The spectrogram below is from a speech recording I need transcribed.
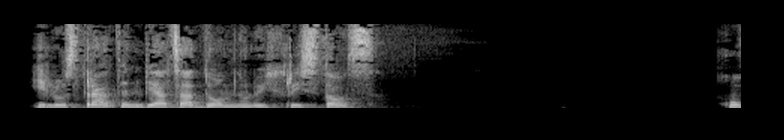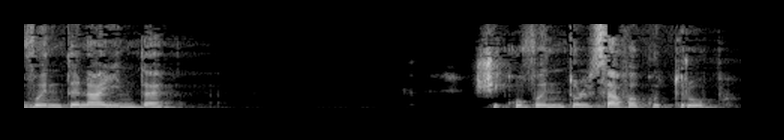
ilustrat în viața Domnului Hristos. Cuvânt înainte. Și cuvântul s-a făcut trup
